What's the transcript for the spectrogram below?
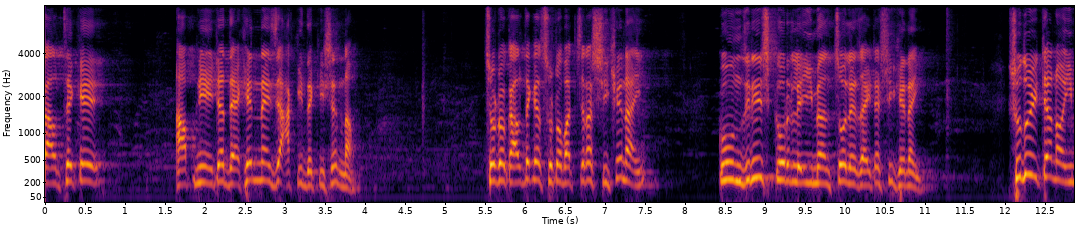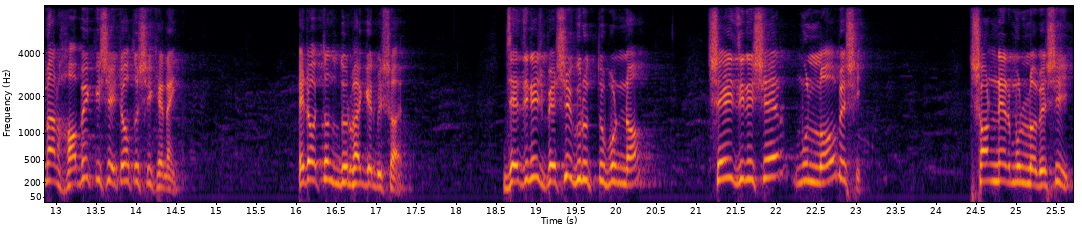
কাল থেকে আপনি এটা দেখেন নাই যে আকিদে কিসের নাম। ছোট কাল থেকে ছোট বাচ্চারা শিখে নাই, কোন জিনিস করলে ইমান চলে যায় এটা শিখে নাই। শুধু এটা নয়, ইমান হবে কিসে এটাও তো শিখে নাই। এটা অত্যন্ত দুর্ভাগ্যের বিষয়। যে জিনিস বেশি গুরুত্বপূর্ণ, সেই জিনিসের মূল্যও বেশি। স্বর্ণের মূল্য বেশি।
